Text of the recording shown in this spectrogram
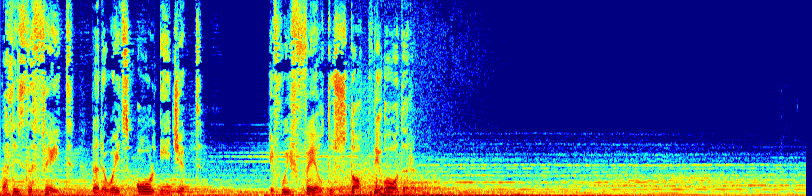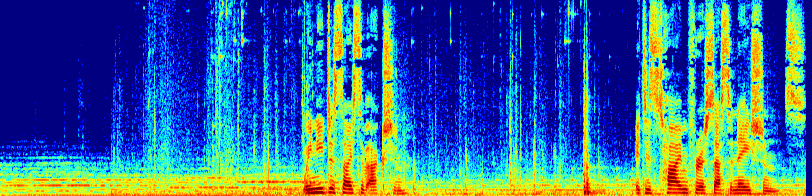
That is the fate that awaits all Egypt if we fail to stop the Order. We need decisive action. It is time for assassinations.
